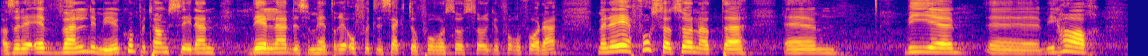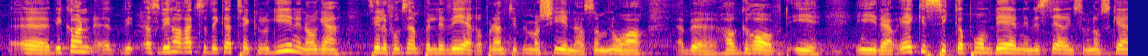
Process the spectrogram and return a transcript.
Altså Det er veldig mye kompetanse i den, det leddet som heter i offentlig sektor for å sørge for å få det. Men det er fortsatt sånn at uh, vi, uh, vi har vi, kan, uh, vi, altså vi, har rett og slett ikke hatt teknologien i Norge til å f.eks. levere på den type maskiner som nå har, uh, har gravd i, i, det. Jeg er ikke sikker på om det er en investering som norske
